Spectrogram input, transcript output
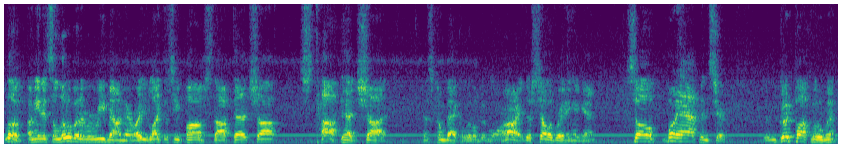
Look, I mean, it's a little bit of a rebound there, right? You'd like to see Bob stop that shot. Stop that shot. Let's come back a little bit more. All right, they're celebrating again. So what happens here? Good puck movement.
